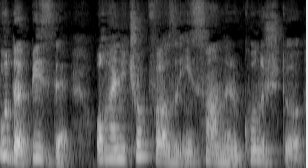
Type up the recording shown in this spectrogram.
Bu da bizde o hani çok fazla insanların konuştuğu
